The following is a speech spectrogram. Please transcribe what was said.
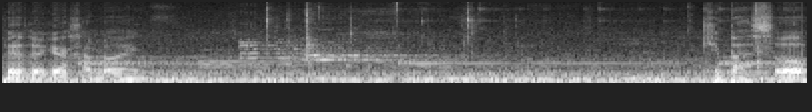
Pero tengo que bajarlo ahí. ¿Qué pasó?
